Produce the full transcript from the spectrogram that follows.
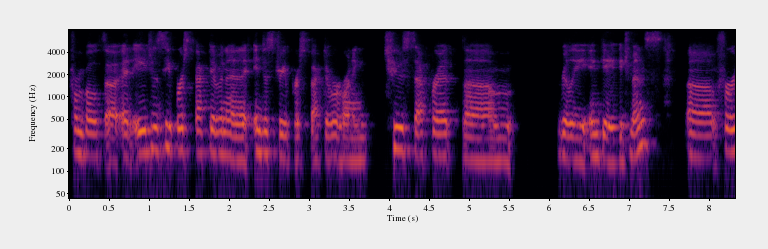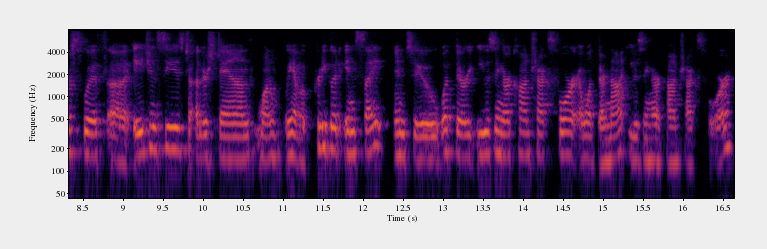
from both a, an agency perspective and an industry perspective. We're running two separate um, really engagements uh, first with uh, agencies to understand one we have a pretty good insight into what they're using our contracts for and what they're not using our contracts for.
